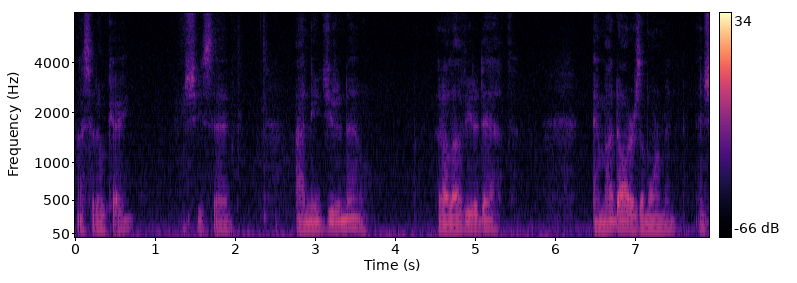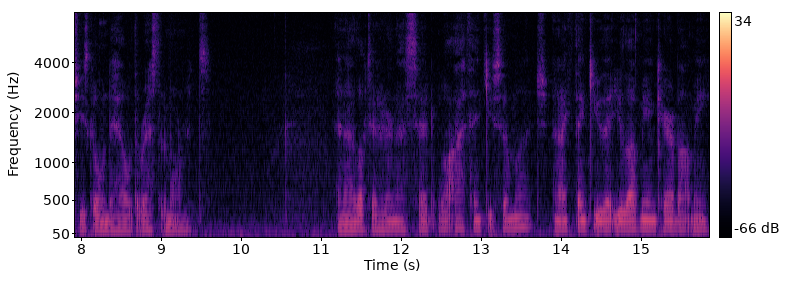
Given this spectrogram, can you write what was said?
And I said, Okay. And she said, I need you to know that I love you to death. And my daughter's a Mormon, and she's going to hell with the rest of the Mormons. And I looked at her and I said, Well, I thank you so much. And I thank you that you love me and care about me.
